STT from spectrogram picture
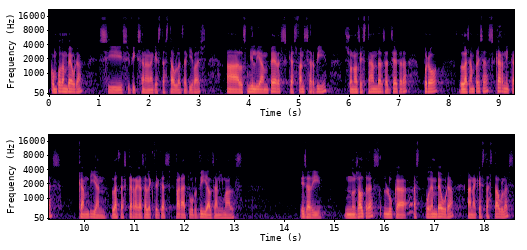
com poden veure, si s'hi fixen en aquestes taules d'aquí baix, els miliamperes que es fan servir són els estàndards, etc. però les empreses càrniques canvien les descàrregues elèctriques per atordir els animals. És a dir, nosaltres el que podem veure en aquestes taules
